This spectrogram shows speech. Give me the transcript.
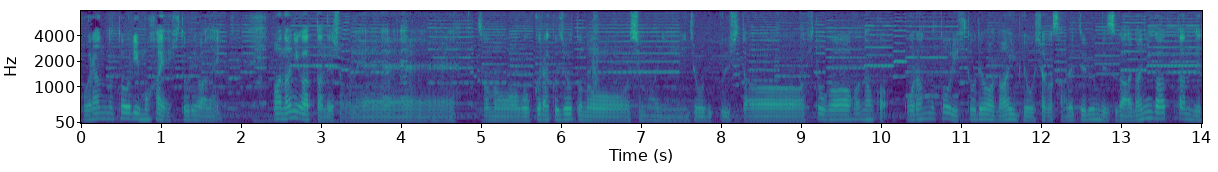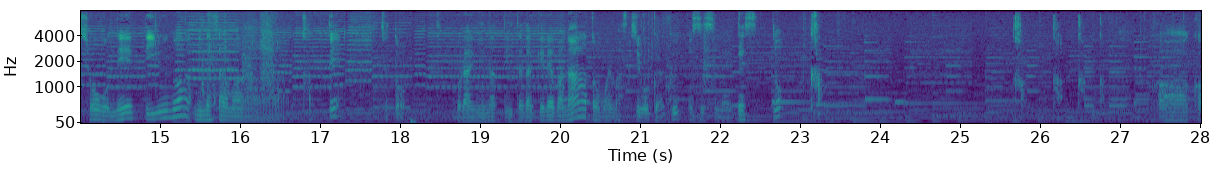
ご覧の通りもはや人ではない。まあ何があったんでしょうね。その極楽浄土の島に上陸した人がなんかご覧の通り人ではない描写がされてるんですが何があったんでしょうねっていうのは皆様買ってちょっとご覧になっていただければなと思います。地獄楽おすすめです。の、か。か、か、か、か。か、か、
